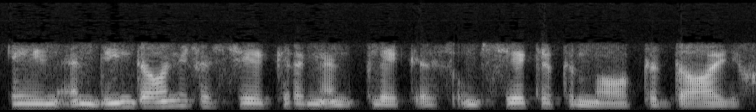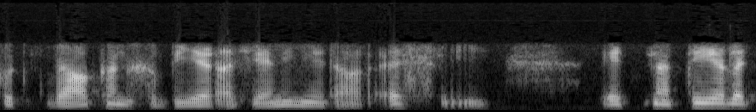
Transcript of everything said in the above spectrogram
En indien daar nie versekerings in plek is om seker te maak dat daai goed wel kan gebeur as jy nie meer daar is nie, het natuurlik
